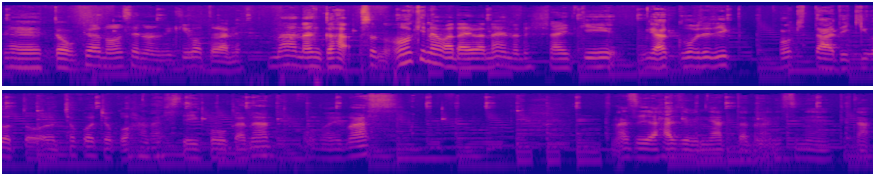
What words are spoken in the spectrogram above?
えー、っと、今日の音声の出来事はね、まあなんか、その大きな話題はないので、最近学校で起きた出来事をちょこちょこ話していこうかなと思います。まずは初めにあったのはですね、てか、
